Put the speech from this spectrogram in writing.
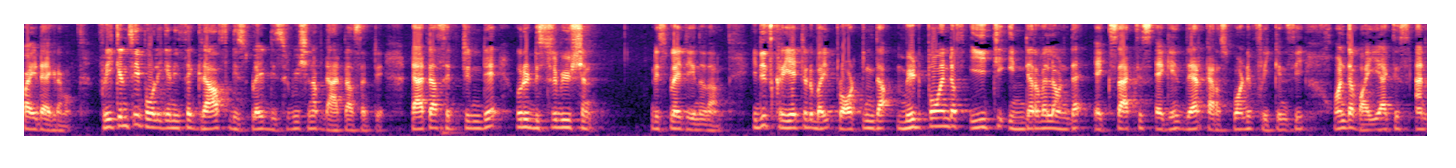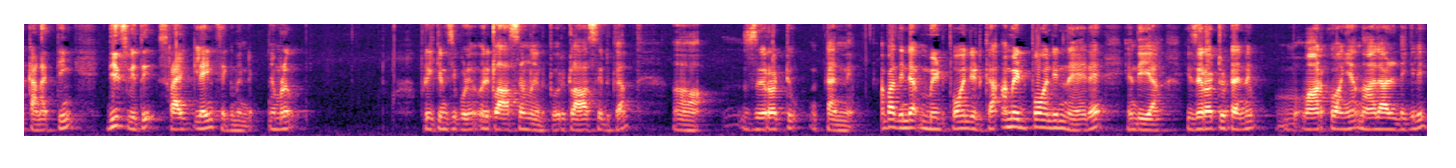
pie diagram frequency polygon is a graph display distribution of data set data സെറ്റിന്റെ ഒരു ഡിസ്ട്രിബ്യൂഷൻ ഡിസ്പ്ലേ ചെയ്യുന്നതാണ്. It is created by plotting the mid point of each interval on the x axis against their corresponding frequency on the y axis and connecting this with straight line segment നമ്മൾ ഫ്രീക്വൻസി പോളി ഒരു ക്ലാസ് ആണ് എടുക്കുക. ഒരു ക്ലാസ് എടുക്കുക. സീറോ ടു ടെന്ന് അപ്പോൾ അതിന്റെ മിഡ് പോയിന്റ് എടുക്കുക. ആ മിഡ് പോയിന്റിന് നേരെ എന്ത് ചെയ്യുക? ഈ സീറോ ടു ടെന്ന് മാർക്ക് വാങ്ങിയ നാലാളുണ്ടെങ്കിൽ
